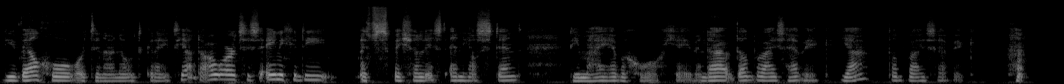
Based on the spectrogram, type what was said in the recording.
die wel gehoord wordt in haar noodkreet. Ja, de arts is de enige die, het specialist en die assistent, die mij hebben gehoor gegeven. En daar, dat bewijs heb ik. Ja, dat bewijs heb ik.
